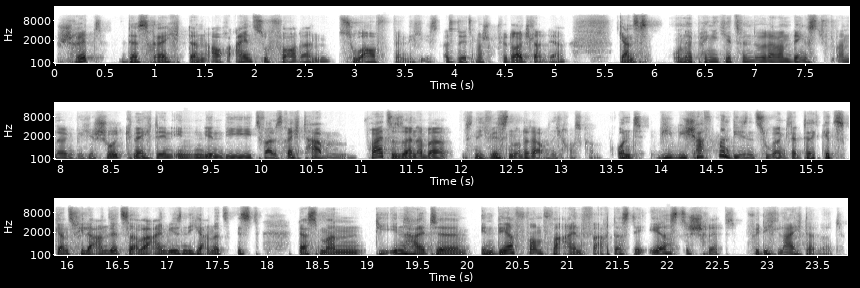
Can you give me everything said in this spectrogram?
Schritt, das Recht dann auch einzufordern, zu aufwendig ist. Also jetzt mal für Deutschland, ja. Ganz unabhängig jetzt, wenn du daran denkst, an irgendwelche Schuldknechte in Indien, die zwar das Recht haben, frei zu sein, aber es nicht wissen oder da auch nicht rauskommen. Und wie, wie schafft man diesen Zugang? Da gibt es ganz viele Ansätze, aber ein wesentlicher Ansatz ist, dass man die Inhalte in der Form vereinfacht, dass der erste Schritt für dich leichter wird.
